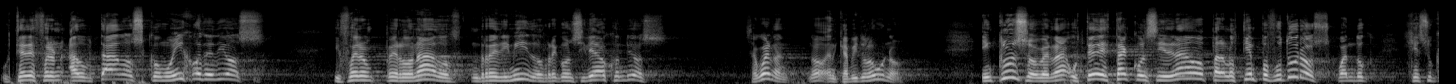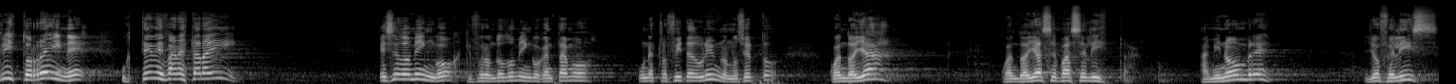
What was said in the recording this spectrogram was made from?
Ustedes fueron adoptados como hijos de Dios y fueron perdonados, redimidos, reconciliados con Dios. ¿Se acuerdan? ¿No? En el capítulo 1. Incluso, ¿verdad? Ustedes están considerados para los tiempos futuros. Cuando Jesucristo reine, ustedes van a estar ahí. Ese domingo, que fueron dos domingos, cantamos una estrofita de un himno, ¿no es cierto? Cuando allá, cuando allá se pase lista, a mi nombre, yo feliz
